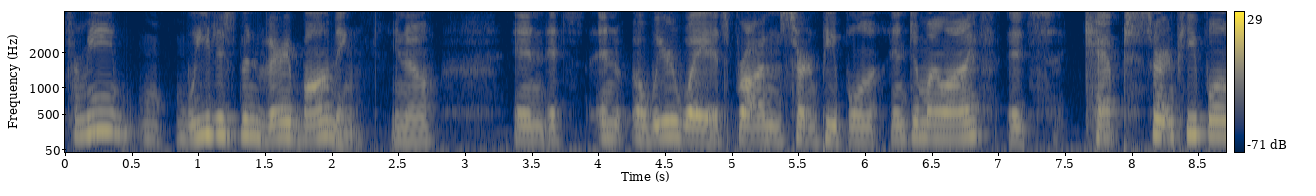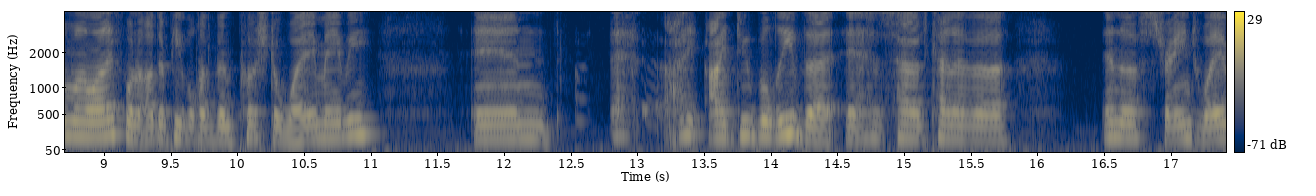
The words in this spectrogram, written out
for me, weed has been very bonding, you know. And it's in a weird way, it's brought in certain people into my life. It's kept certain people in my life when other people have been pushed away, maybe. And eh, I, I do believe that it has had kind of a, in a strange way,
